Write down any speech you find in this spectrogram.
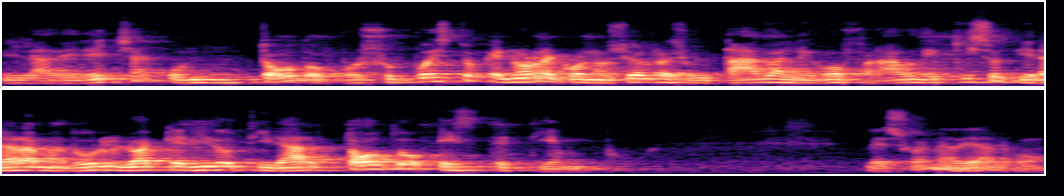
y la derecha con todo, por supuesto que no reconoció el resultado, alegó fraude, quiso tirar a Maduro y lo ha querido tirar todo este tiempo. ¿Le suena de algo?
